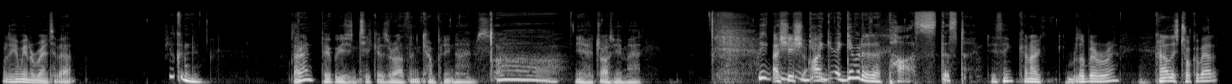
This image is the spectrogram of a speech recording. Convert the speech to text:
What do you think I'm going to rant about? you can. About Rant? people using tickers rather than company names. Oh. Yeah, it drives me mad. Ashish, I'm- give it a pass this time. Do you think? Can I, a little bit of a rant? Can I at least talk about it?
